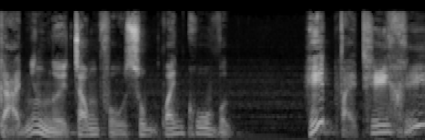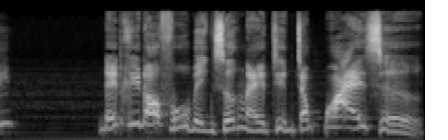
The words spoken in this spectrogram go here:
cả những người trong phủ xung quanh khu vực Hít phải thi khí. Đến khi đó phủ bình xương này chìm trong quái sự,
